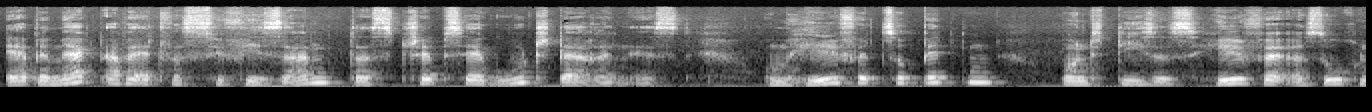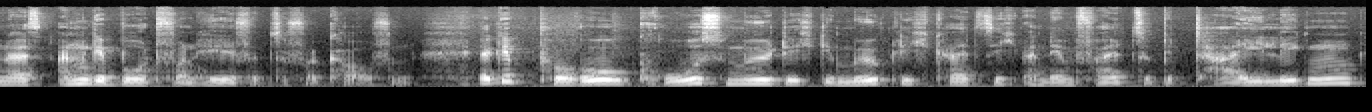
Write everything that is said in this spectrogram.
Er bemerkt aber etwas suffisant, dass Chap sehr gut darin ist, um Hilfe zu bitten und dieses Hilfeersuchen als Angebot von Hilfe zu verkaufen. Er gibt Poirot großmütig die Möglichkeit, sich an dem Fall zu beteiligen,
